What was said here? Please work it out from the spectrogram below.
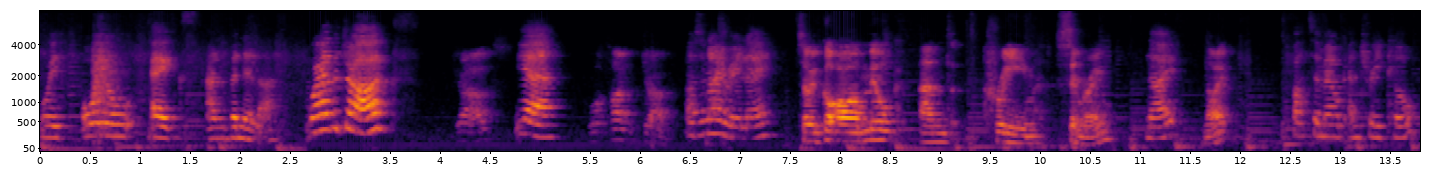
with oil, eggs, and vanilla. Where are the jugs? Jugs? Yeah, What type of jug? I don't know really. So we've got our milk and cream simmering. No, No. buttermilk and treacle.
